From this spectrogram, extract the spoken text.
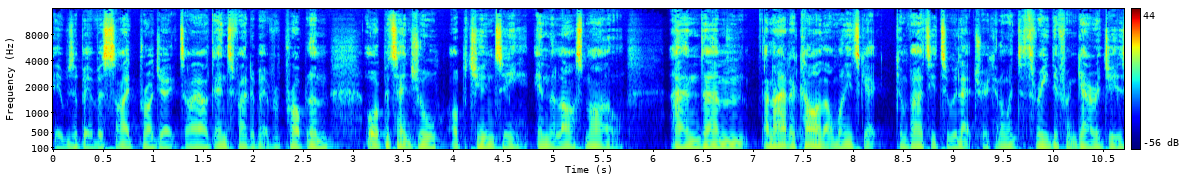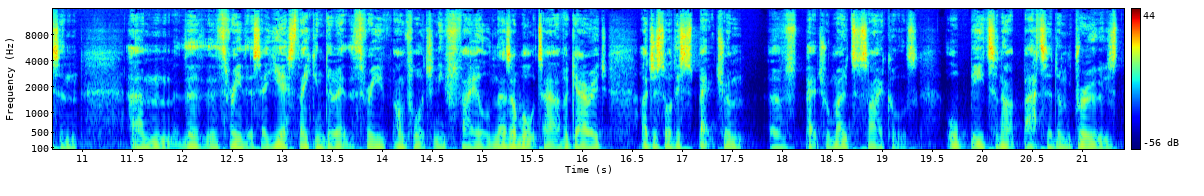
It was a bit of a side project. I identified a bit of a problem or a potential opportunity in the last mile. And um, and I had a car that I wanted to get converted to electric, and I went to three different garages, and um, the the three that said yes they can do it, the three unfortunately failed. And as I walked out of a garage, I just saw this spectrum of petrol motorcycles, all beaten up, battered, and bruised.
